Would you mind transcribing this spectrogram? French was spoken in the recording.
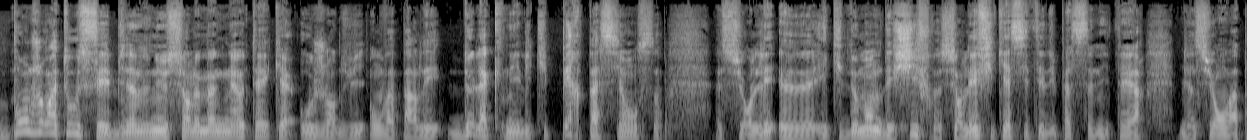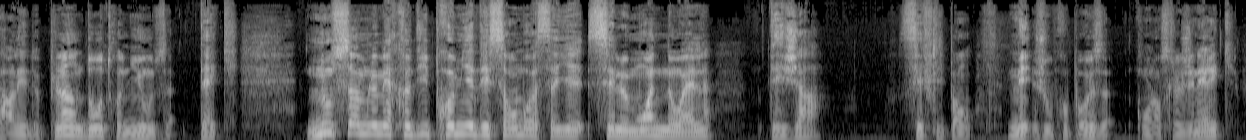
Bonjour à tous et bienvenue sur le Mug Nowtech. Aujourd'hui, on va parler de la CNIL qui perd patience euh, et qui demande des chiffres sur l'efficacité du pass sanitaire. Bien sûr, on va parler de plein d'autres news tech. Nous sommes le mercredi 1er décembre, ça y est, c'est le mois de Noël. Déjà, c'est flippant, mais je vous propose qu'on lance le générique.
